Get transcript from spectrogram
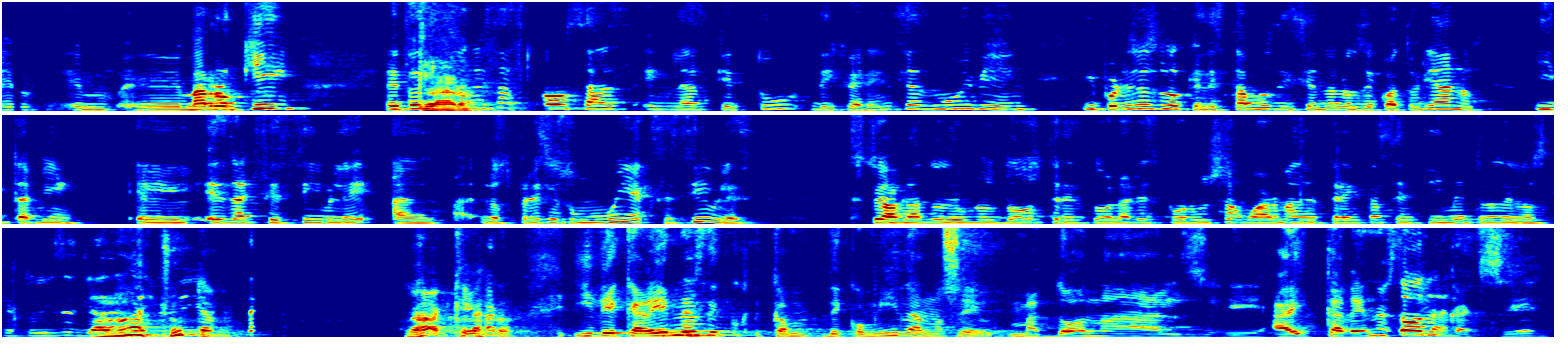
em, em, eh, marroquí. Entonces son esas cosas en las que tú diferencias muy bien y por eso es lo que le estamos diciendo a los ecuatorianos. Y también el, es accesible, al, los precios son muy accesibles. Estoy hablando de unos 2, 3 dólares por un shawarma de 30 centímetros en los que tú dices ya... Ah, ah claro. Y de cadenas de, de, comida, no sé, McDonald's, eh, hay cadenas Todas. de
